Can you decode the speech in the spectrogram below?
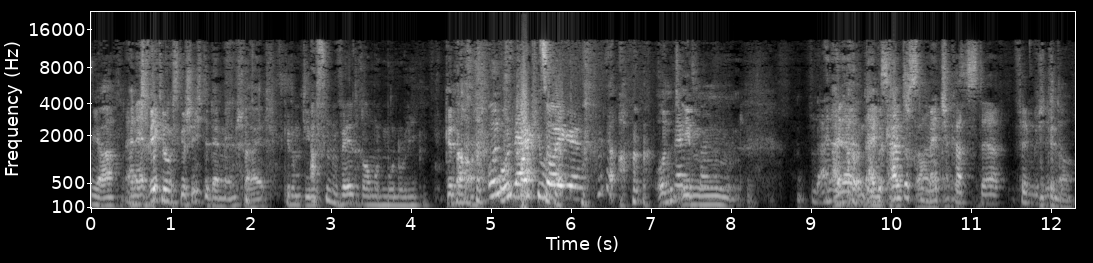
ja, eine Entwicklungsgeschichte der Menschheit. Es geht um Die- Affen, Weltraum und Monolithen. Genau. Und, Und Werkzeuge. Und Werkzeuge. eben Und einer Einer der, und der ein bekanntesten. Matchcuts der Filmgeschichte. Genau.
